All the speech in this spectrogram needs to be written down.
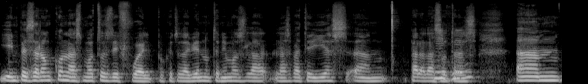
y empezaron con las motos de fuel, porque todavía no tenemos la- las baterías am, para las otras. Am,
